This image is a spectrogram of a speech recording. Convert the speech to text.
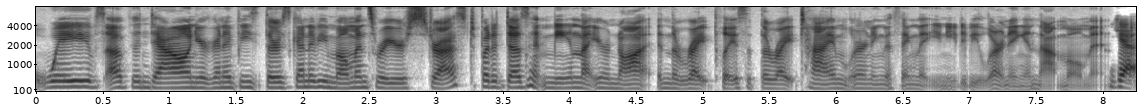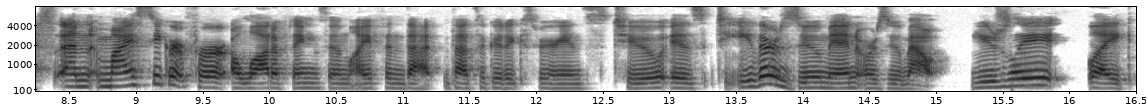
waves up and down. You're gonna be there's gonna be moments where you're stressed, but it doesn't mean that you're not in the right place at the right time, learning the thing that you need to be learning in that moment. Yes, and my secret for a lot of things in life, and that that's a good experience too, is to either zoom in or zoom out. Usually, like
